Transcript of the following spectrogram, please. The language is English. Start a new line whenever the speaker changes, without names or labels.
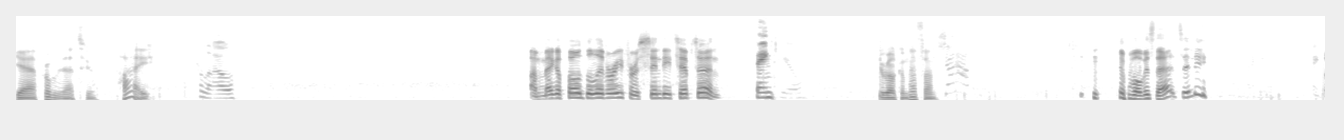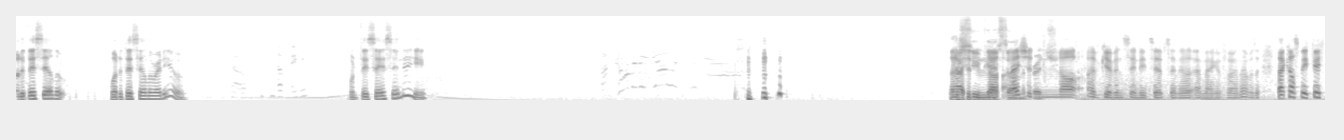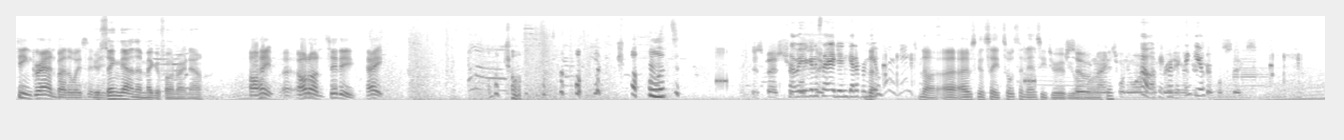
Yeah, probably that too. Hi.
Hello.
A megaphone delivery for Cindy Tipton.
Thank you.
You're welcome. Have fun. Shut up. what was that, Cindy? What did they say on the What did they say on the radio?
Oh, nothing.
What did they say, Cindy?
I'm coming to yell at you now.
That
Nice
should
UPS
not.
still
I
the
should
bridge.
not have given Cindy Tipton a, a megaphone. That was a, that cost me 15 grand, by the way, Cindy.
You're saying that on the megaphone right now.
Oh, hey, uh, hold on, Cindy. Hey,
Oh my god. oh my god.
Dispatch
Is that what you're gonna say? I didn't get it from
No.
you.
No, uh, I was gonna say talk to Nancy Drew if you
So
want more. Okay?
921
Oh, okay, perfect, thank you.
triple six.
